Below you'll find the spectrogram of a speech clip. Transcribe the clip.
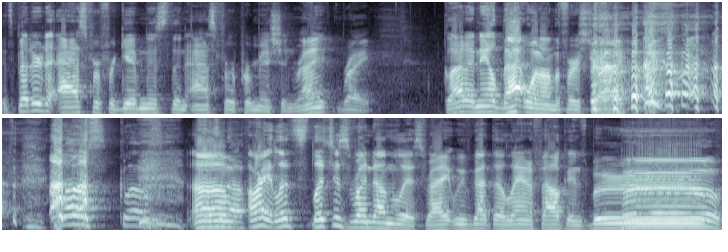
it's better to ask for forgiveness than ask for permission, right? right. Glad I nailed that one on the first try. Close, close. Um, all right, let's let's just run down the list. Right, we've got the Atlanta Falcons, boo,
